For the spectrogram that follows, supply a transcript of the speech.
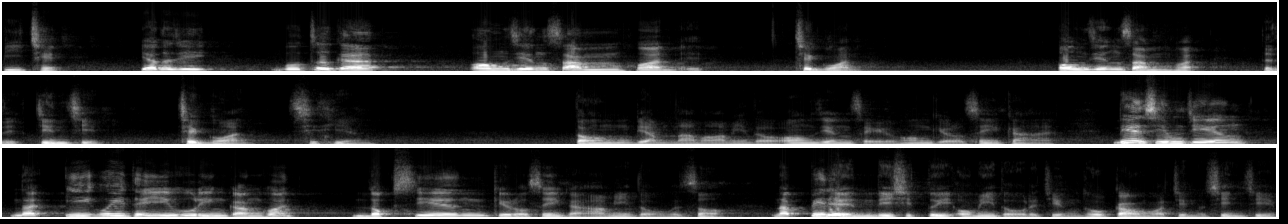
悲切，也就是无做个往生三法的七愿。往生三法就是真实七愿实现。当念南无阿弥陀往生西方极乐世界。你的心情，那以为天夫人共款，乐生叫做世界阿弥陀佛所，那必然你是对阿弥陀的净土教法真有信心，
